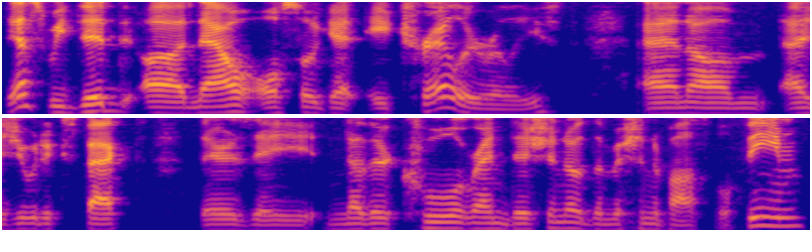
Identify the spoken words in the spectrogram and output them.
yes, we did uh, now also get a trailer released. And um, as you would expect, there's a, another cool rendition of the Mission Impossible theme.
